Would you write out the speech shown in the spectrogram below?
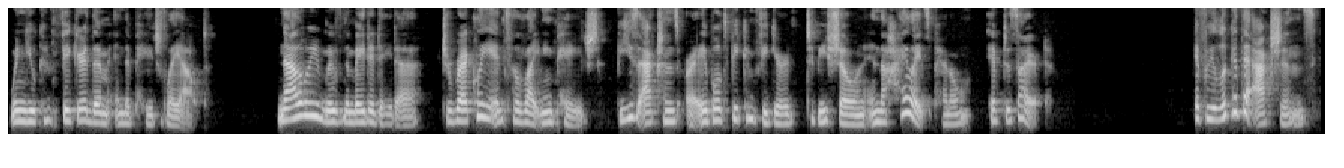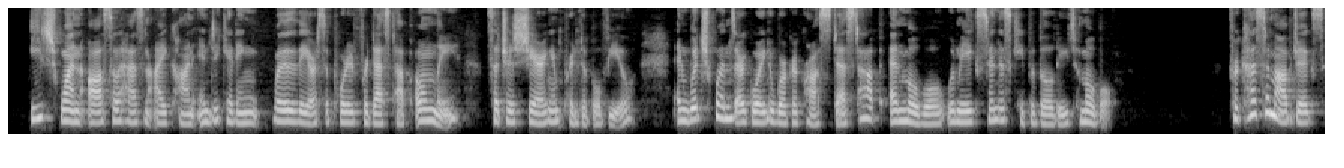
when you configured them in the page layout. Now that we've moved the metadata directly into the Lightning page, these actions are able to be configured to be shown in the Highlights panel if desired. If we look at the actions, each one also has an icon indicating whether they are supported for desktop only, such as sharing and printable view, and which ones are going to work across desktop and mobile when we extend this capability to mobile. For custom objects,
